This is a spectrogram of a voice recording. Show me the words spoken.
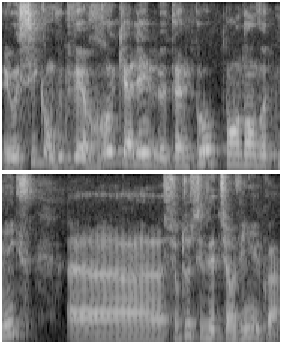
et aussi quand vous devez recaler le tempo pendant votre mix, surtout si vous êtes sur vinyle, quoi.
